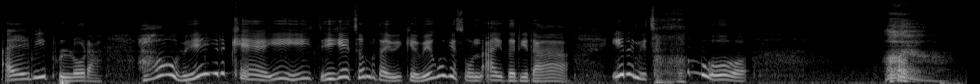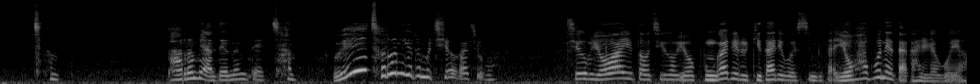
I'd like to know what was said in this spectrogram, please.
알비 플로라. 아, 왜 이렇게 이, 이- 이게 전부 다 이렇게 외국에서 온 아이들이라 이름이 전부 아휴, 참 발음이 안 되는데 참 왜 저런 이름을 지어가지고 지금 요 아이도 지금 요 분갈이를 기다리고 있습니다. 요 화분에다가 하려고요.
